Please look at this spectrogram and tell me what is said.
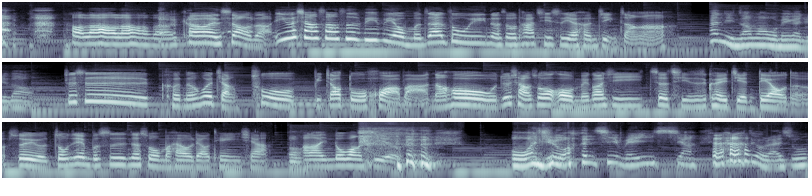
好了好了好了，开玩笑的。因为像上次 Vivi 我们在录音的时候，他其实也很紧张啊。很紧张吗？我没感觉到，就是可能会讲错比较多话吧。然后我就想说，哦，没关系，这其实是可以剪掉的。所以中间不是那时候我们还有聊天一下。好了，你都忘记了。我完全忘记，没印象。对我来说。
